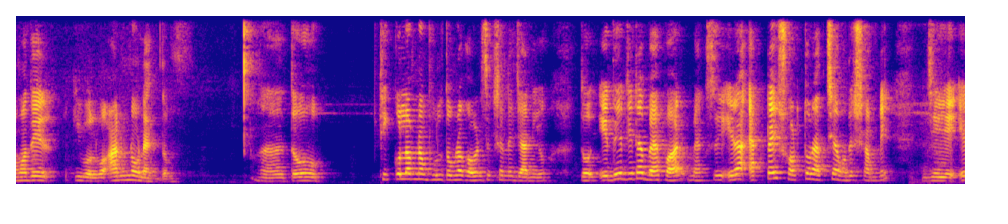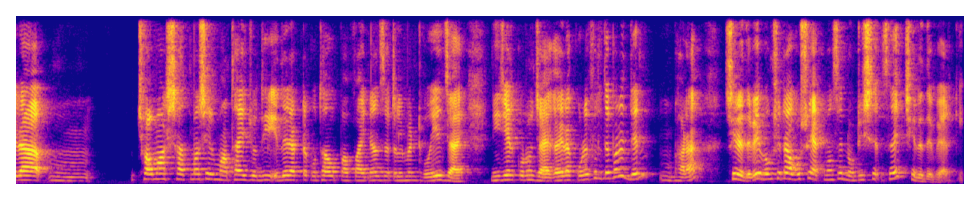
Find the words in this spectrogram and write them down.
আমাদের, কি বলব আননোন একদম। তো ঠিক করলাম না, ভুল তোমরা কমেন্ট সেকশানে জানিও। তো এদের যেটা ব্যাপার ম্যাক্সি এরা একটাই শর্ত রাখছে আমাদের সামনে যে এরা ছ মাস, সাত মাসের মাথায় যদি এদের একটা কোথাও ফাইনাল সেটেলমেন্ট হয়ে যায়, নিজের কোনো জায়গায় এরা করে ফেলতে পারে দেন ভাড়া ছেড়ে দেবে এবং সেটা অবশ্যই এক মাসের নোটিশে ছেড়ে দেবে আর কি।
